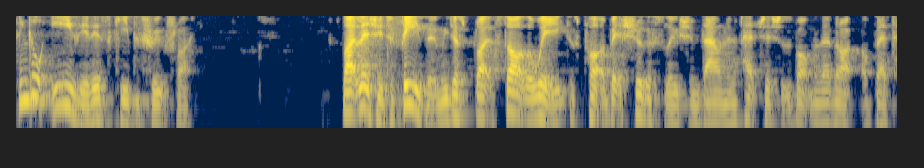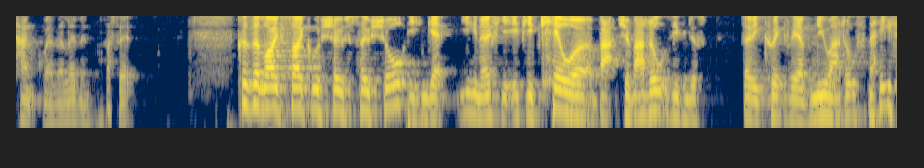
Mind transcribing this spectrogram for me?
Think how easy it is to keep a fruit fly. Like literally to feed them, you just like start of the week, just put a bit of sugar solution down in a petri dish at the bottom of their of their tank where they're living. That's it. Because the life cycle is so so short, you can get you know if you if you kill a batch of adults, you can just very quickly have new adults made.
